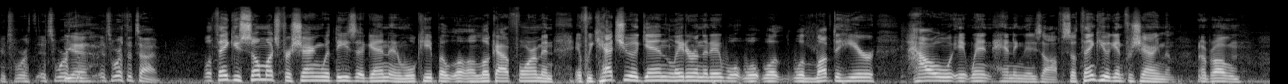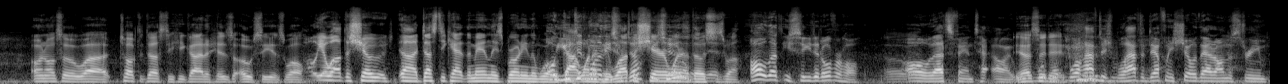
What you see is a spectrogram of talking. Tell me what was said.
it's worth it's worth Yeah. the, it's worth the time. Well, thank you so much for sharing with these again, and we'll keep a, a lookout for them. And if we catch you again later in the day, we'll, we'll, we'll, we'll love to hear how it went handing these off. So thank you again for sharing them. no problem. Oh, and also uh, talk to Dusty. He got his OC as well. Oh, yeah, we'll have to show uh, Dusty Katt, the manliest brony in the world. oh, you got did one, one of these these. We'll have to Dusty, share one of those as well. Oh, that so you did overhaul. Oh, that's fantastic. Yes, I we'll. We'll have to we'll have to definitely show that on the stream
